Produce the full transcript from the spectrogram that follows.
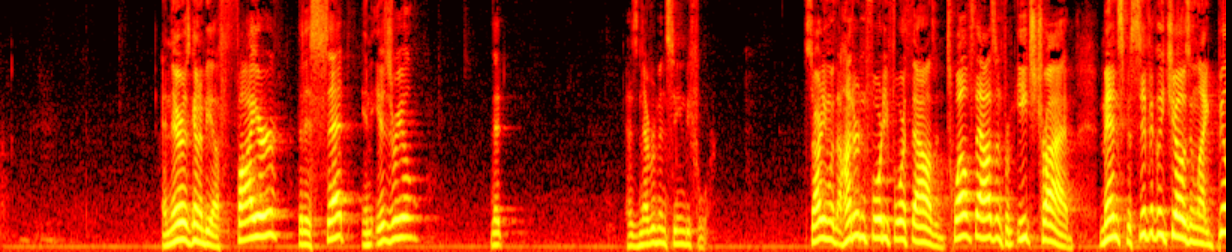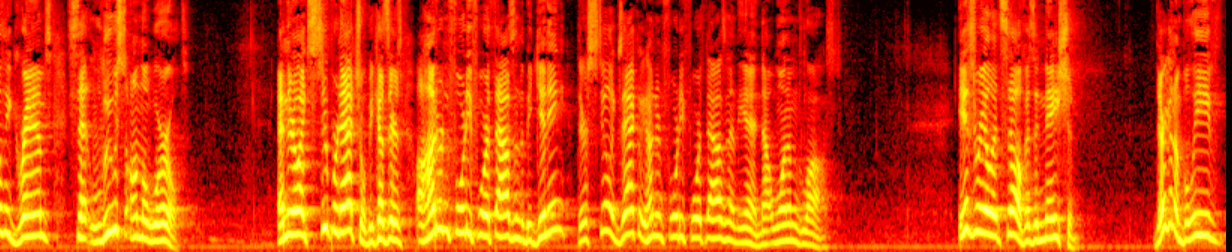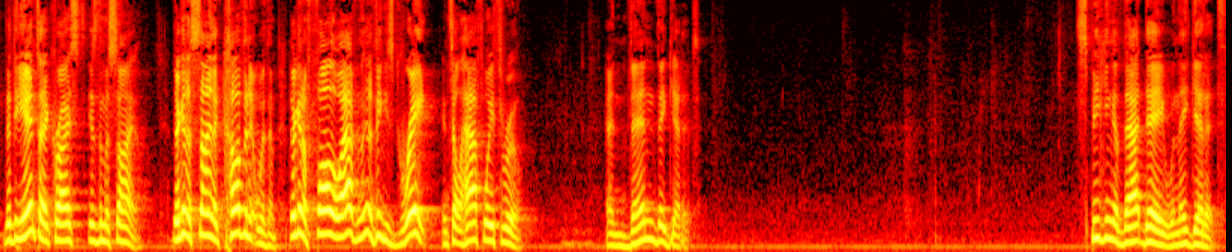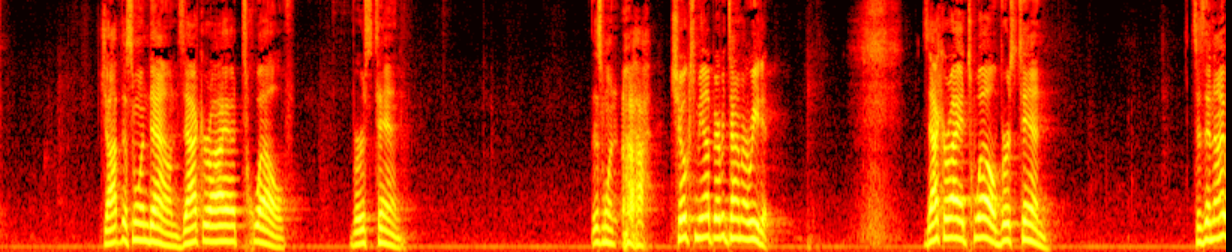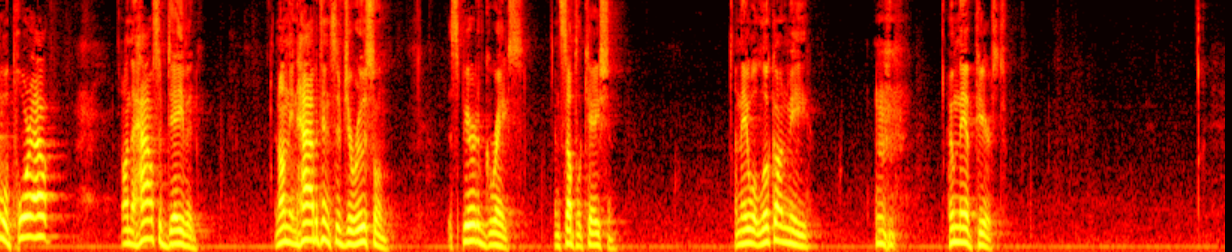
And there is going to be a fire that is set in Israel that has never been seen before starting with 144,000, 12,000 from each tribe, men specifically chosen, like Billy Graham's, set loose on the world. And they're like supernatural because there's 144,000 in the beginning, there's still exactly 144,000 at the end. Not one of them's lost. Israel itself, as a nation, they're going to believe that the Antichrist is the Messiah. They're going to sign a covenant with him. They're going to follow after him. They're going to think he's great until halfway through and then they get it. Speaking of that day when they get it, jot this one down Zechariah 12, verse 10. This one chokes me up every time I read it. Zechariah 12, verse 10 says, Then I will pour out on the house of David and on the inhabitants of Jerusalem the spirit of grace and supplication. And they will look on me, whom they have pierced.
